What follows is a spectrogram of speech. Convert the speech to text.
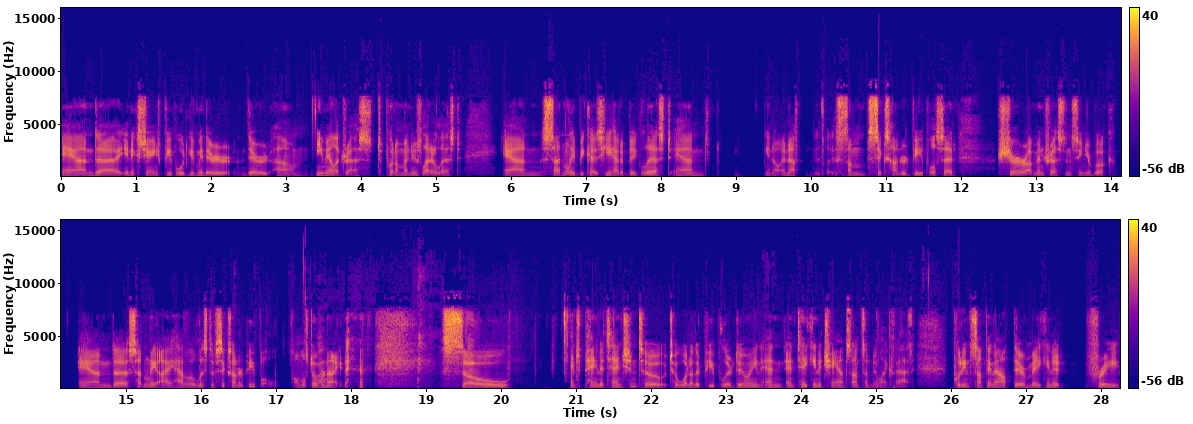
And uh, in exchange, people would give me their their um, email address to put on my newsletter list. And suddenly, because he had a big list, and you know enough, some 600 people said, "Sure, I'm interested in seeing your book." And uh, suddenly I have a list of 600 people almost wow. overnight. so it's paying attention to to what other people are doing and and taking a chance on something like that, putting something out there, making it free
